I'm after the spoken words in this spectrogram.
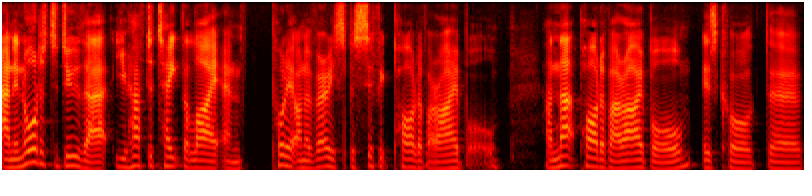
And in order to do that, you have to take the light and put it on a very specific part of our eyeball. And that part of our eyeball is called the,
